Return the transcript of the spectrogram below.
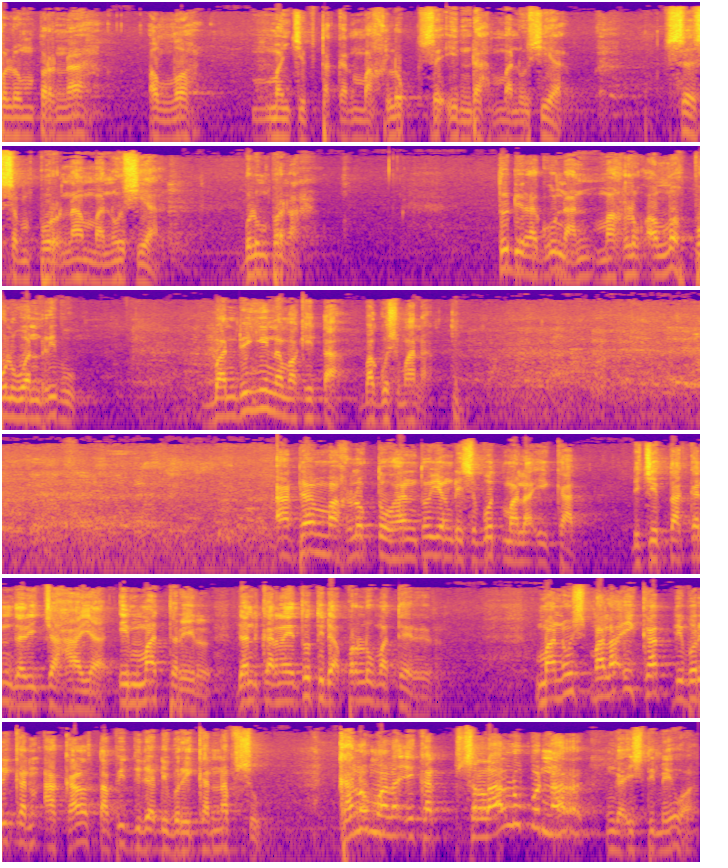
Belum pernah Allah menciptakan makhluk seindah manusia, sesempurna manusia. Belum pernah. Itu di Ragunan makhluk Allah puluhan ribu. Bandingin nama kita, bagus mana? Ada makhluk Tuhan tuh yang disebut malaikat diciptakan dari cahaya imaterial dan karena itu tidak perlu material. Manus, malaikat diberikan akal tapi tidak diberikan nafsu. Kalau malaikat selalu benar nggak istimewa.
